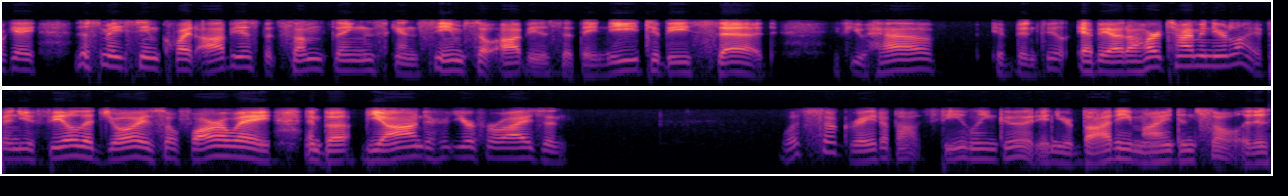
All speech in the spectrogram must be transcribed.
Okay, this may seem quite obvious, but some things can seem so obvious that they need to be said if you have if been feel if you had a hard time in your life and you feel that joy is so far away and beyond your horizon what's so great about feeling good in your body mind and soul? It is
